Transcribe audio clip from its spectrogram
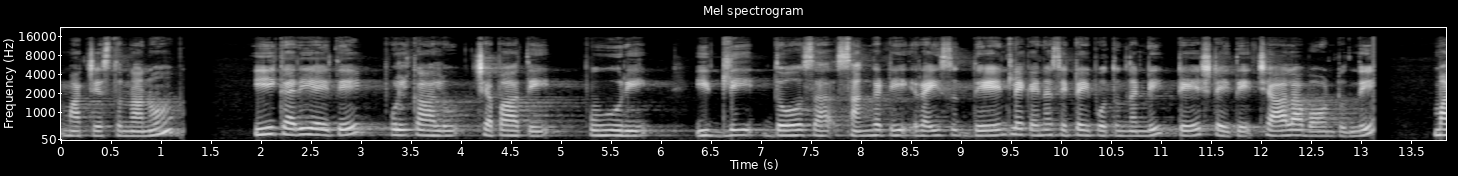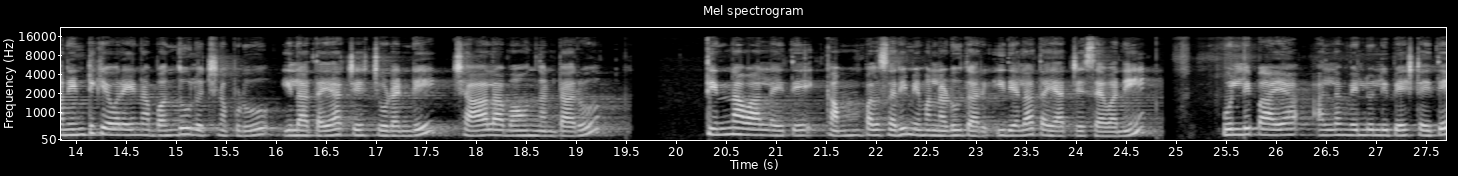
మార్చేస్తున్నాను. ఈ కర్రీ అయితే పుల్కాలు చపాతి పూరి ఇడ్లీ దోశ సంగటి రైస్ దేంట్లోకైనా సెట్ అయిపోతుందండి. టేస్ట్ అయితే చాలా బాగుంటుంది. మన ఇంటికి ఎవరైనా బంధువులు వచ్చినప్పుడు ఇలా తయారు చేసి చూడండి చాలా బాగుందంటారు. తిన్న వాళ్ళైతే కంపల్సరీ మిమ్మల్ని అడుగుతారు ఇది ఎలా తయారు చేసావని? ఉల్లిపాయ అల్లం వెల్లుల్లి పేస్ట్ అయితే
